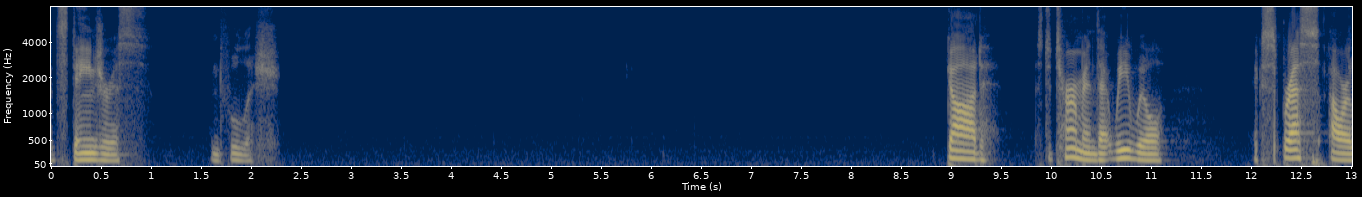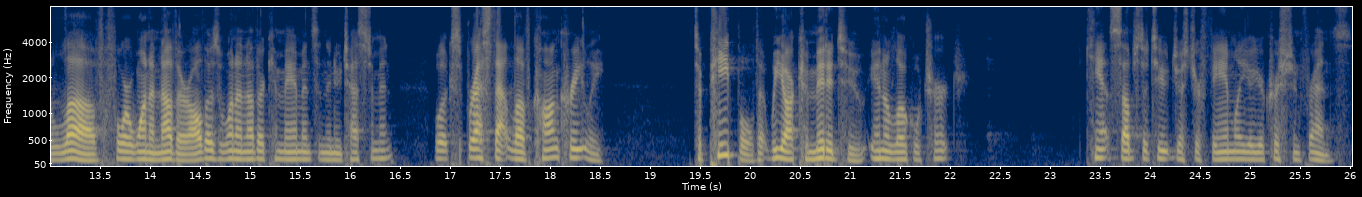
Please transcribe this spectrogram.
It's dangerous and foolish. God is determined that we will express our love for one another. All those one another commandments in the New Testament will express that love concretely to people that we are committed to in a local church can't substitute just your family or your Christian friends.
